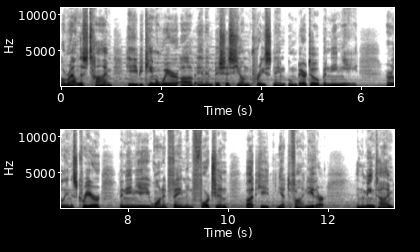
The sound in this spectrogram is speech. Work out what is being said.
Around this time, he became aware of an ambitious young priest named Umberto Benigni. Early in his career, Benigni wanted fame and fortune, but he'd yet to find either. In the meantime,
